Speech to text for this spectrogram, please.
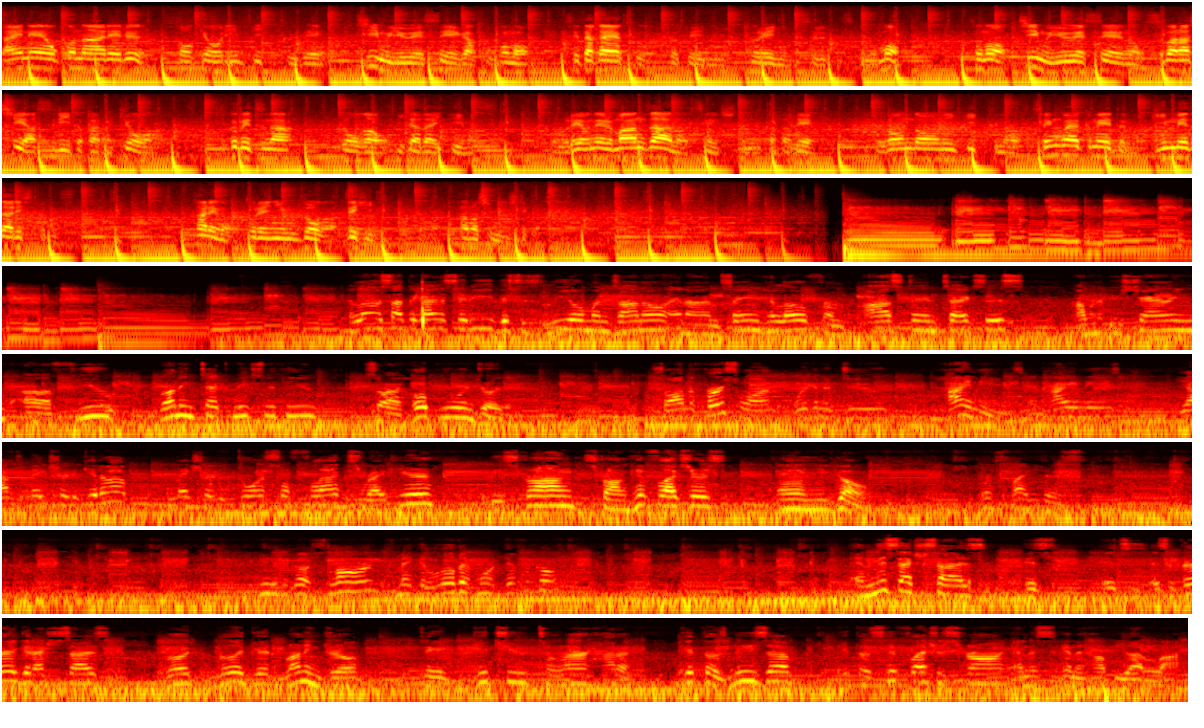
来年行われる東京オリンピックでチーム USA がここの世田谷区を拠点にトレーニングするんですけどもそのチーム USA の素晴らしいアスリートから今日は特別な動画をいいています。レオネル・マンザーノ選手という方でロンドンオリンピックの 1500m の銀メダリストです。彼のトレーニング動画ぜひ楽しみにしてください。Hello, Satagaya City. This is Leo Manzano, and I'm saying hello from Austin, Texas. I'm going to be sharing a few running techniques with you, so I hope you enjoy them. So on the first one, we're going to do high knees. And high knees, you have to make sure to get up, make sure the dorsal flex right here, be strong, strong hip flexors, and you go. Just like this. You need to go slower to make it a little bit more difficult. And this exercise is it's it's a very good exercise, really, really good running drill to get you to learn how to get those knees up, get those hip flexors strong, and this is gonna help you out a lot.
